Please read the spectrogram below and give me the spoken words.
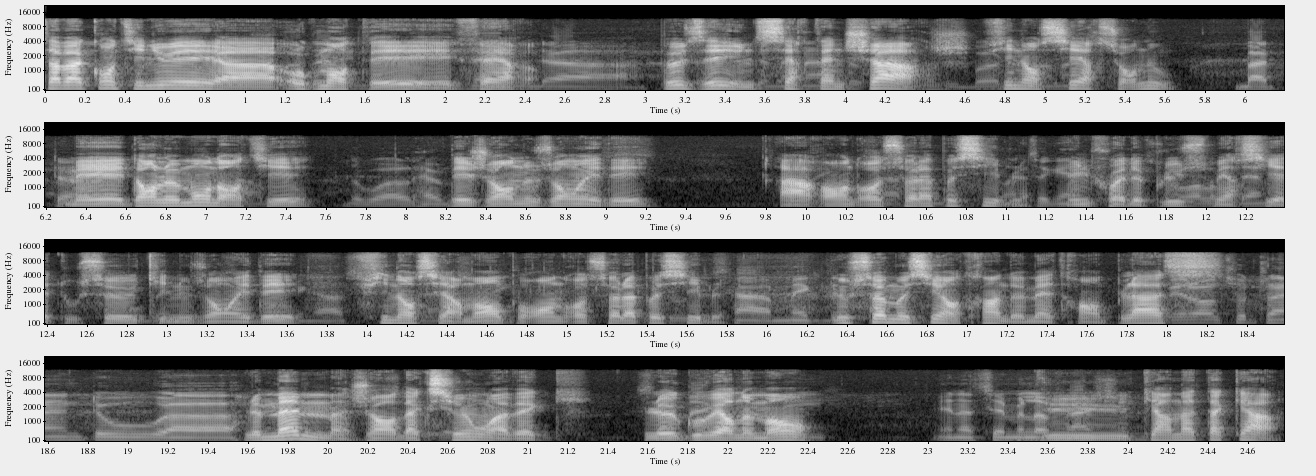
Ça va continuer à augmenter et faire peser une certaine charge financière sur nous. Mais dans le monde entier, des gens nous ont aidés à rendre cela possible. Une fois de plus, merci à tous ceux qui nous ont aidés financièrement pour rendre cela possible. Nous sommes aussi en train de mettre en place le même genre d'action avec le gouvernement du Karnataka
